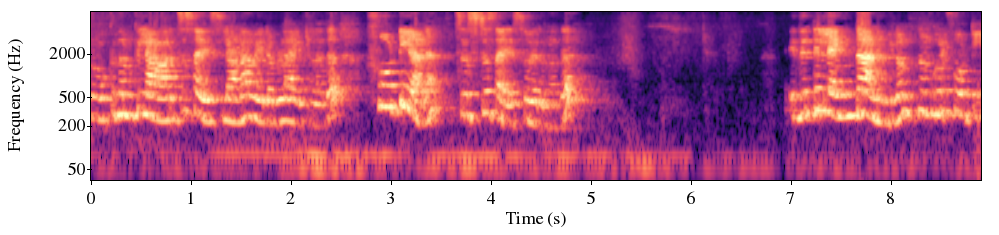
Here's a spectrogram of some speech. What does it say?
ഫ്രോക്ക് നമുക്ക് ലാർജ് സൈസിലാണ് അവൈലബിൾ ആയിട്ടുള്ളത്. ഫോർട്ടി ആണ് ചെസ്റ്റ് സൈസ് വരുന്നത്. ഇതിന്റെ ലെങ്ത് ആണെങ്കിലും നമുക്കൊരു ഫോർട്ടി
